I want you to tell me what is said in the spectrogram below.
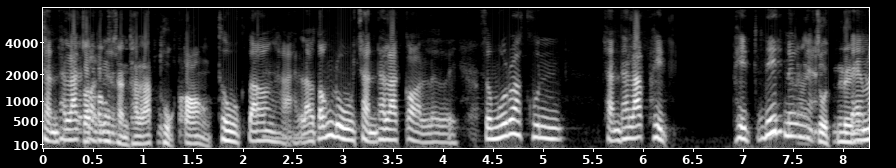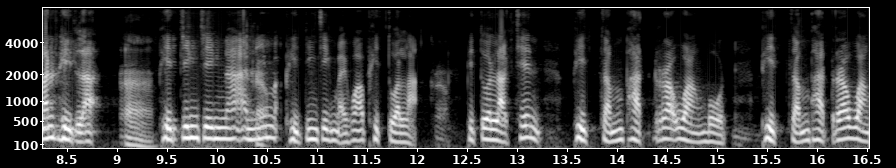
ฉันทลักษณ์ก็ก่อนต้องเลยฉันทลักษณ์ถูกต้อง ถูกต้องค่ะ เราต้องดูฉันทลักษณ์ก่อนเลย สมมุติว่าคุณฉันทลักษณ์ผิดผิดนิดนึงเนี่ยจุดหนึ่งแต่มันผิดละอ่าผิดจริง ๆ นะ อันนี้ครับผิดจริง ๆ หมายความว่าผิดตัวหลักครับผิดตัวหลัก เช่น ผิดสัมผัสระหว่างบท ผิดสัมผัสระหว่าง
